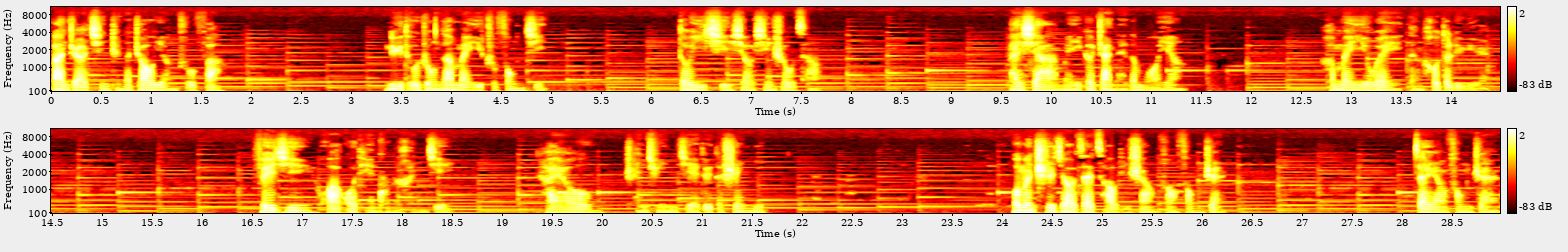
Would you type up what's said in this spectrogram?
伴着清晨的朝阳出发。旅途中的每一处风景，都一起小心收藏。拍下每一个站台的模样，和每一位等候的旅人。飞机划过天空的痕迹，海鸥成群结队的身影。我们赤脚在草地上放风筝，再让风筝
